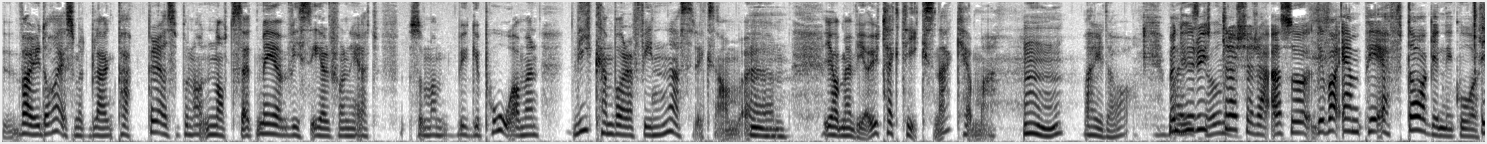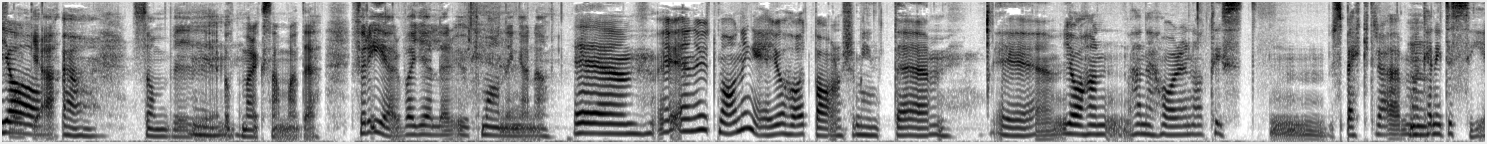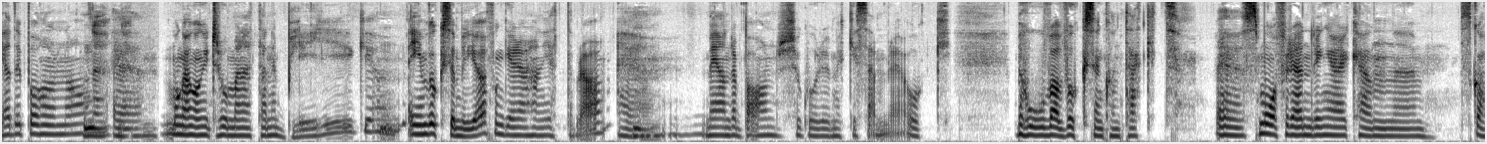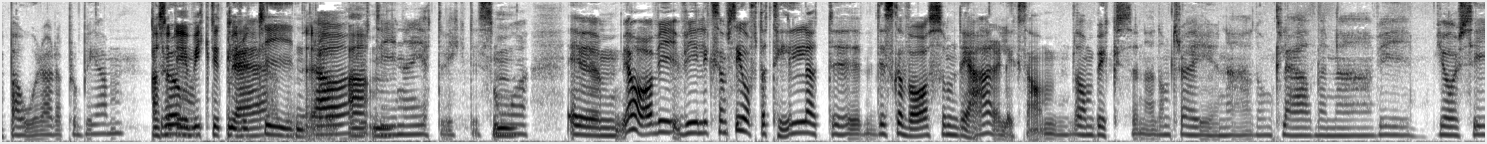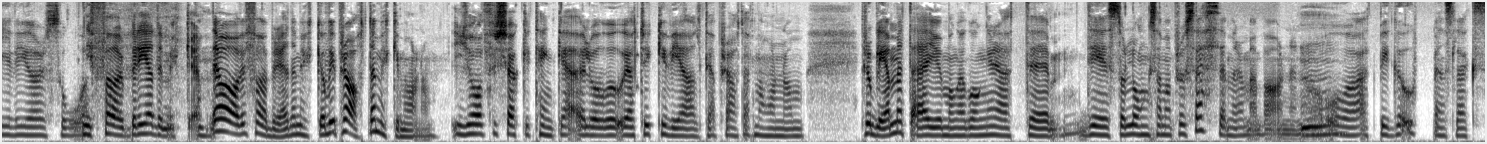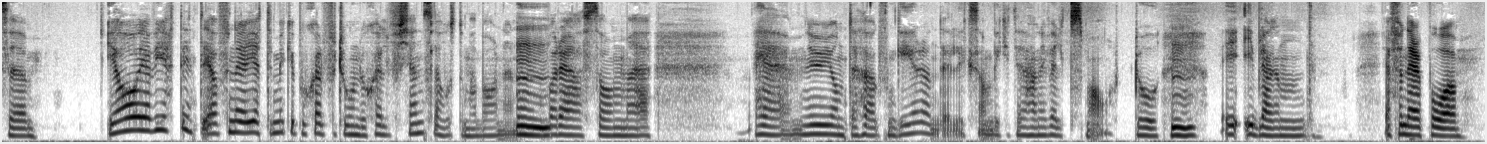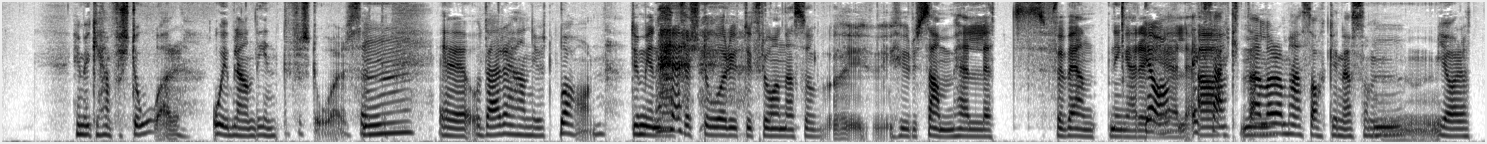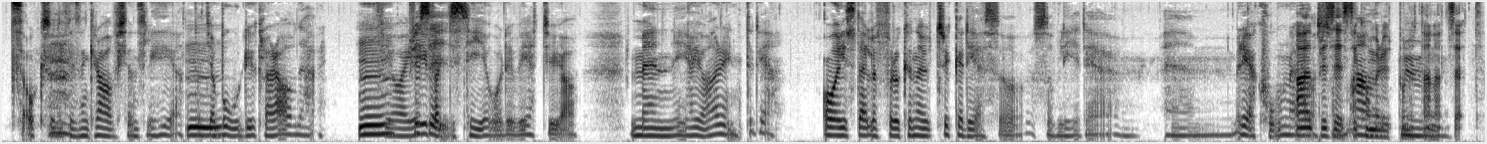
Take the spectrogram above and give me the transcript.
varje dag är som ett blankt papper, alltså på något sätt med viss erfarenhet som man bygger på. Men vi kan bara finnas liksom. Mm. Ehm, ja, men vi har ju taktiksnack hemma. Mm. Varje dag. Men varje hur stund. yttrar sig det? Alltså, det var MPF-dagen igår såg jag. Ja. Som vi mm. uppmärksammade. För er, vad gäller utmaningarna? Eh, en utmaning är ju att ha ett barn som inte eh, Ja, han, han har en autistspektra. Man mm. kan inte se det på honom. Eh, många gånger tror man att han är blyg. Mm. I en vuxenmiljö fungerar han jättebra. Eh, mm. Med andra barn så går det mycket sämre. Och behov av vuxenkontakt. Eh, små förändringar kan eh, skapa oerhörda problem. Alltså det är viktigt med rutiner? Ja, mm. rutiner är jätteviktigt. Små, mm. eh, ja, vi, vi liksom ser ofta till att eh, det ska vara som det är. Liksom. De byxorna, de tröjorna, de kläderna. Vi gör si, vi gör så. Ni förbereder mycket? Ja, vi förbereder mycket och vi pratar mycket med honom. Jag försöker tänka, och jag tycker vi alltid har pratat med honom Problemet är ju många gånger att eh, det är så långsamma processer med de här barnen mm. och, och, att bygga upp en slags eh, Ja, jag vet inte. Jag funderar jättemycket på självförtroende och självkänsla hos de här barnen. Mm. Vad det är som... Eh, eh nu är Jonte högfungerande, liksom, vilket han är väldigt smart. Och mm. ibland... Jag funderar på hur mycket han förstår och ibland inte förstår. Så mm. att, eh, och där är han ju ett barn. Du menar förstår utifrån alltså hur samhällets förväntningar är? Ja, eller? exakt. Ah, mm. Alla de här sakerna som mm. gör att också det finns en kravkänslighet. Att jag mm. borde ju klara av det här. Mm, för jag är precis. ju faktiskt tio år, det vet ju jag. Men jag gör inte det. Och istället för att kunna uttrycka det så, så blir det um, reaktioner. Ja, precis. Det kommer ut på något mm. annat sätt.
